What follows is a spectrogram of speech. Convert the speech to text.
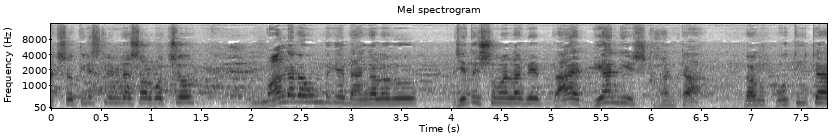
একশো তিরিশ কিলোমিটার সর্বোচ্চ। মালদা টাউন থেকে বেঙ্গালুরু যেতে সময় লাগবে প্রায় বিয়াল্লিশ ঘণ্টা। এবং প্রতিটা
